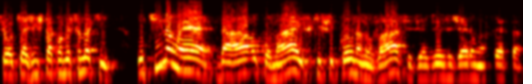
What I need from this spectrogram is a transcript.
que é o que a gente está conversando aqui. O que não é da álcool mais, que ficou na Novartis e às vezes gera uma certa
